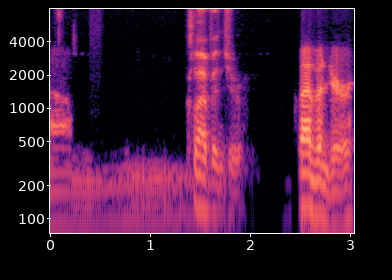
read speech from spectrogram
um, Clevenger. Clevenger,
